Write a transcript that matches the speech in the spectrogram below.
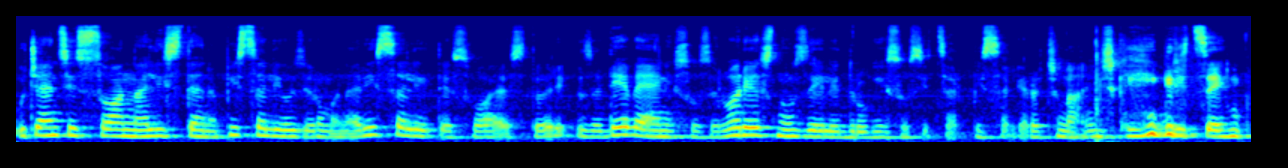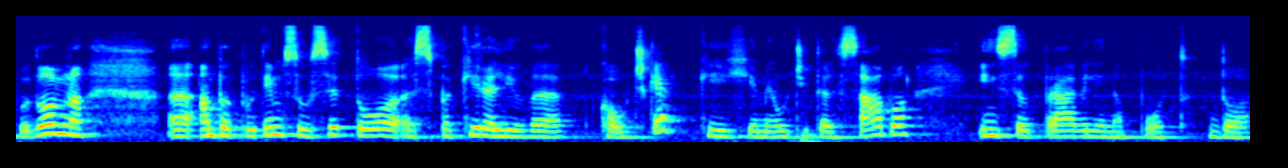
Učenci so na liste napisali oziroma narisali te svoje stvari, zadeve, eni so zelo resno vzeli, drugi so sicer pisali računalniške igrice in podobno, uh, ampak potem so vse to spakirali v kovčke, ki jih je imel učitelj sabo, in se odpravili na pot do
